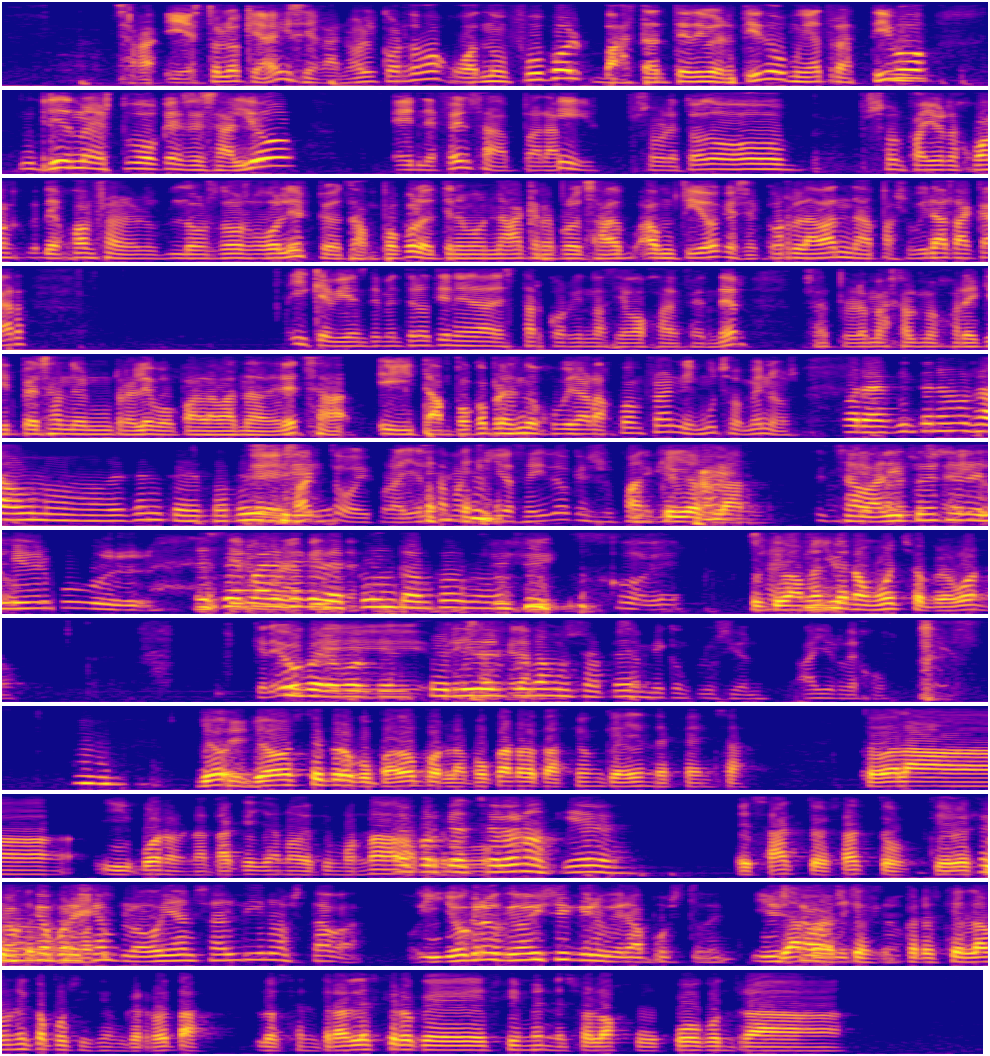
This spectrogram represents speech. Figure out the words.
y esto es lo que hay. Se ganó el Córdoba jugando un fútbol bastante divertido, muy atractivo. Mm. Griezmann estuvo que se salió. En defensa, para mí, sobre todo son fallos de Juan de Juanfran los dos goles, pero tampoco le tenemos nada que reprochar a un tío que se corre la banda para subir a atacar y que evidentemente no tiene edad de estar corriendo hacia abajo a defender. O sea, el problema es que a lo mejor hay que ir pensando en un relevo para la banda derecha y tampoco pretendo jubilar a Juanfran ni mucho menos. Por aquí tenemos a uno decente, por Exacto, y por allá está Manquillo Cedido que se supone que... El chavalito ese del Liverpool... Ese parece que despunta un poco. Joder. Últimamente no mucho, pero bueno. Creo pero que el Liverpool da mucha pena. Esa es mi conclusión. Ahí os dejo. Yo, yo estoy preocupado por la poca rotación que hay en defensa. Toda la y bueno en ataque ya no decimos nada porque el Chelo no quiere. Exacto exacto. Quiero decir que, por ejemplo hoy Ansaldi no estaba. Y yo creo que hoy sí que lo hubiera puesto ¿eh? pero, es que, pero, es que, es la única posición que rota. Los centrales creo que Jiménez solo jugó contra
